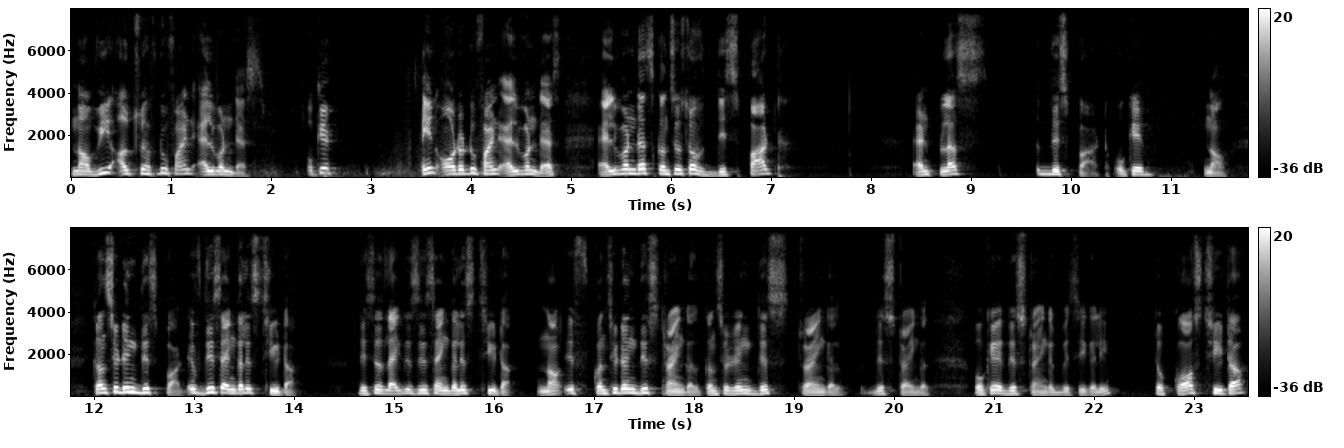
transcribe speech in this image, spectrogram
Now we also have to find L1 dash. Okay. In order to find L1 dash, L1 dash consists of this part and plus this part okay? Now considering this part if this angle is theta this is like this this angle is theta. Now if considering this triangle considering this triangle this triangle okay this triangle basically so cos theta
